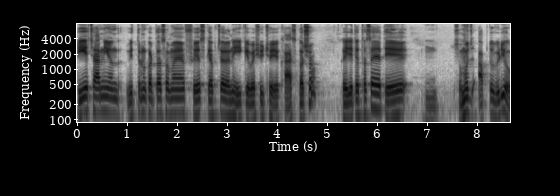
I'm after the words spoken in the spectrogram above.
ટીએચઆરની અંદર વિતરણ કરતા સમયે ફેસ કેપ્ચર અને ઈ કેવાયસી છે એ ખાસ કરશો. કઈ રીતે થશે તે સમજ આપતો વીડિયો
